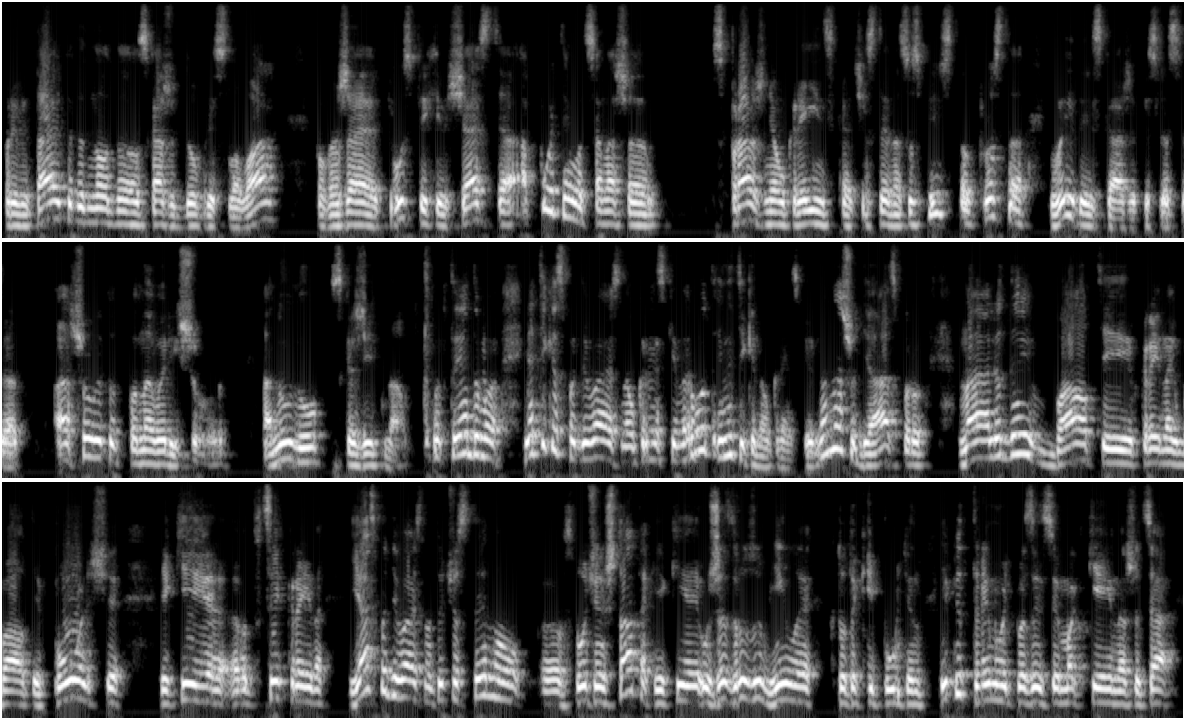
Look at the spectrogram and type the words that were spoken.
привітають один одного, скажуть добрі слова, побажають успіхів, щастя, а потім оця наша справжня українська частина суспільства просто вийде і скаже після свят: а що ви тут понавирішували? А ну ну, скажіть нам. Тобто, я думаю, я тільки сподіваюся на український народ, і не тільки на український, на нашу діаспору, на людей в Балтії, в країнах Балтії, в Польщі, які от в цих країнах. Я сподіваюся на ту частину е, в Сполучених Штатах, які вже зрозуміли, хто такий Путін, і підтримують позицію Маккейна, що ця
